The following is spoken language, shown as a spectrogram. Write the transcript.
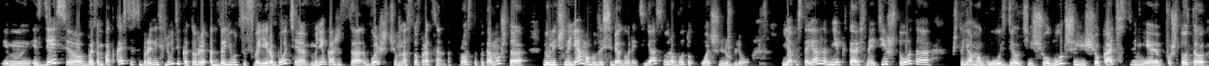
Здесь, э, в этом подкасте, собрались люди, которые отдаются своей работе, мне кажется, больше, чем на 100%. Просто потому что, ну, лично я могу за себя говорить. Я свою работу очень люблю. Я постоянно в ней пытаюсь найти что-то, что я могу сделать еще лучше, еще качественнее, что-то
